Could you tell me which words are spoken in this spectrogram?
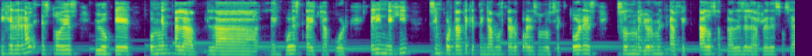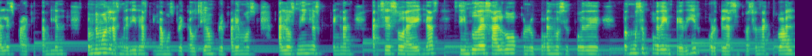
En general, esto es lo que comenta la, la encuesta hecha por el INEGI es importante que tengamos claro cuáles son los sectores que son mayormente afectados a través de las redes sociales para que también tomemos las medidas, tengamos precaución, preparemos a los niños que tengan acceso a ellas. Sin duda es algo con lo cual no se puede, pues no se puede impedir porque la situación actual,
